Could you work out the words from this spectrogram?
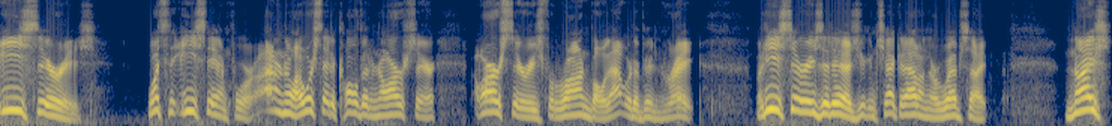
E-Series. What's the E stand for? I don't know. I wish they'd have called it an R, ser R series for Ronbo. That would have been great. But E-Series it is. You can check it out on their website. Nice,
